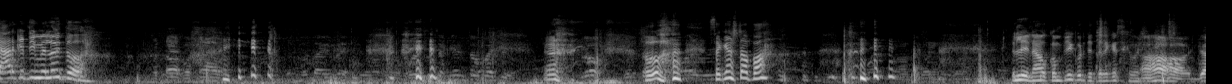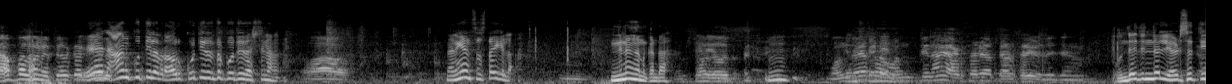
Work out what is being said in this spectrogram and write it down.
ಯಾರ ಕಟ್ಟಿ ಮೇಲೆ ಹೋಯ್ತು? ಓ ಸೆಕೆಂಡ್ ಸ್ಟಾಪಾ ಇಲ್ಲಿ ನಾವು ಕಂಪ್ನಿ ಕೊಡ್ತೀವಿ ತಲೆ ತಿಳ್ಕೊಂಡು ಏ ನಾನು ಕೂತಿಲ್ಲ ಬ್ರ ಅವ್ರು ಕೂತಿದಂತ ಕೂತಿದ್ದೆ ಅಷ್ಟೇ ನಾನು. ನನಗೇನು ಸುಸ್ತಾಗಿಲ್ಲ. ಹ್ಞೂ ನಿನ್ನಂಗೆ ಅನ್ಕಂಡ ಹ್ಞೂ ಒಂದೇ ಸಲ ಒಂದ್ ದಿನ ಎರಡು ಸರಿ ಹತ್ತು ಎರಡು ಸರಿ ಇಳಿದಿದ್ದೆ ನಾನು. ಒಂದೇ ದಿನದಲ್ಲಿ ಎರಡು ಸತಿ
